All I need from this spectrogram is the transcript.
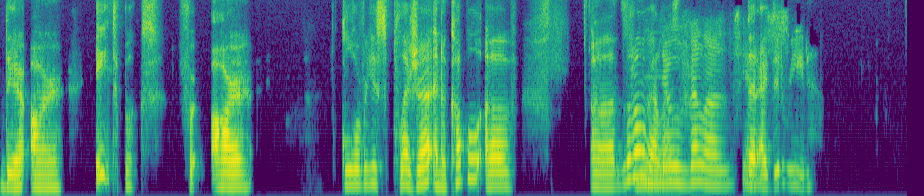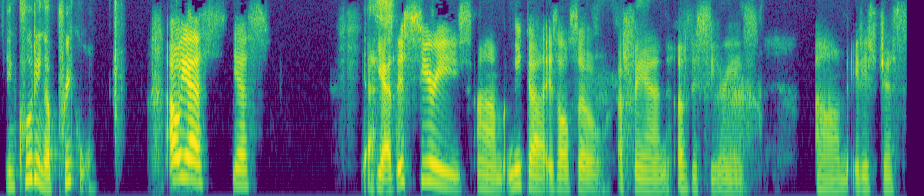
there are eight books for our glorious pleasure and a couple of uh, little novellas, novellas yes. that I did read, including a prequel. Oh yes, yes, yes. Yeah, this series, um, Mika is also a fan of this series. Um, it is just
